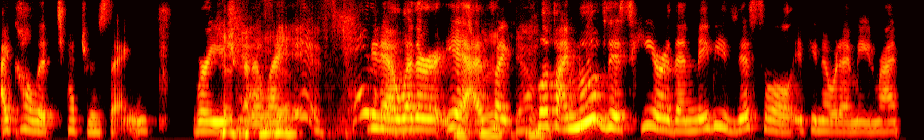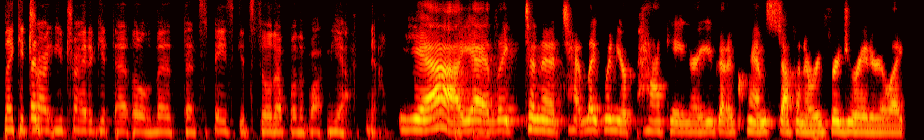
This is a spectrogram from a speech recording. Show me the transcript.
I call it tetrising where you try to like It is totally. you know whether yeah it's like Yeah. well if i move this here then maybe this will if you know what i mean right like you but- try you try to get that little that that space gets filled up with a bottom. Yeah, no. Yeah, yeah, like to like when you're packing or you've got to cram stuff in a refrigerator, like,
